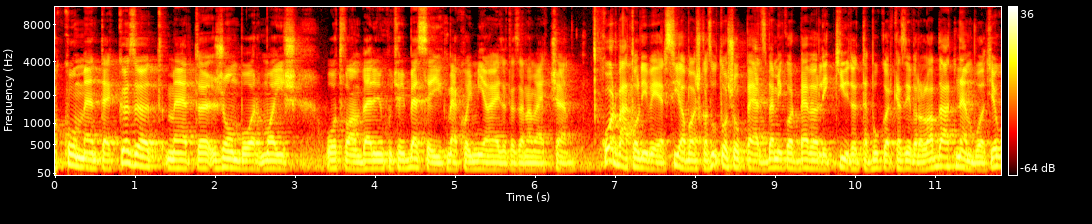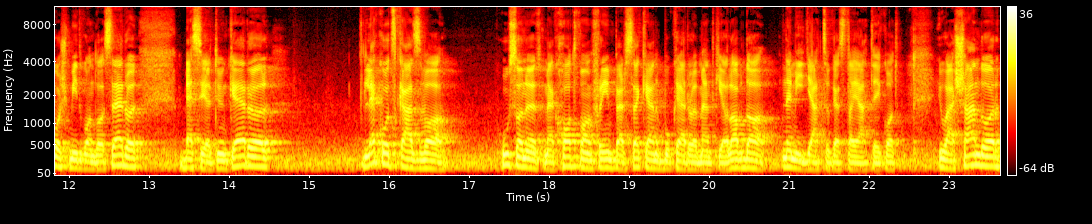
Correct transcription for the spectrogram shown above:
a kommentek között, mert Zsombor ma is ott van velünk, úgyhogy beszéljük meg, hogy mi a helyzet ezen a meccsen. Horváth Olivér, szia Baska, az utolsó percben, mikor Beverly kiütötte Booker kezével a labdát, nem volt jogos, mit gondolsz erről? Beszéltünk erről, lekockázva 25 meg 60 frame per second, Bukerről ment ki a labda, nem így játszuk ezt a játékot. Juhás Sándor,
